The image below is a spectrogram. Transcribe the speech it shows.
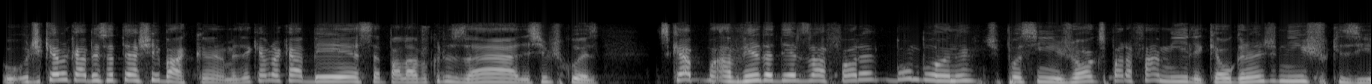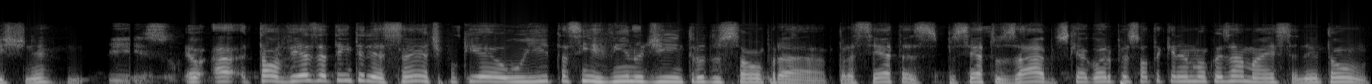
o de quebra-cabeça eu até achei bacana, mas é quebra-cabeça, palavra cruzada, esse tipo de coisa. Diz que a, a, venda deles lá fora bombou, né? Tipo assim, jogos para a família, que é o grande nicho que existe, né? Isso. Eu, a, talvez até interessante, porque o Wii está servindo de introdução para certos hábitos que agora o pessoal está querendo uma coisa a mais, entendeu? Então,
